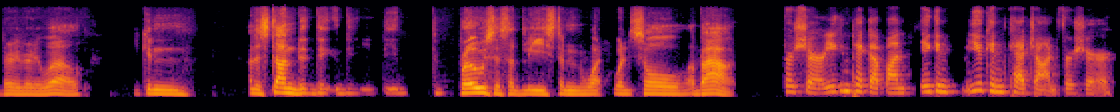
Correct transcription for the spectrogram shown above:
very very well you can understand the, the, the, the, the process at least and what what it's all about For sure. You can pick up on you can you can catch on for sure.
